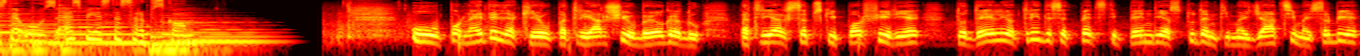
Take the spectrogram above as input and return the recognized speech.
ste uz SBS na Srpskom. U ponedeljak je u Patrijaršiji u Beogradu Patrijarh Srpski Porfirije dodelio 35 stipendija studentima i đacima iz Srbije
